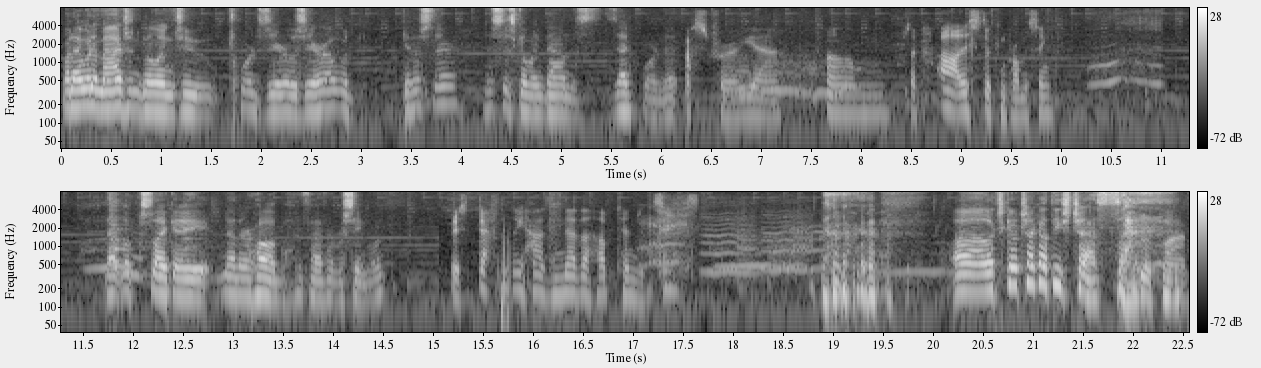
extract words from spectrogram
But I would imagine going to towards zero zero would get us there. This is going down the Z coordinate. That's true, yeah. Um, so ah, this is looking promising. That looks like a nether hub if I've ever seen one. This definitely has nether hub tendencies. Uh, let's go check out these chests. Good plan.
